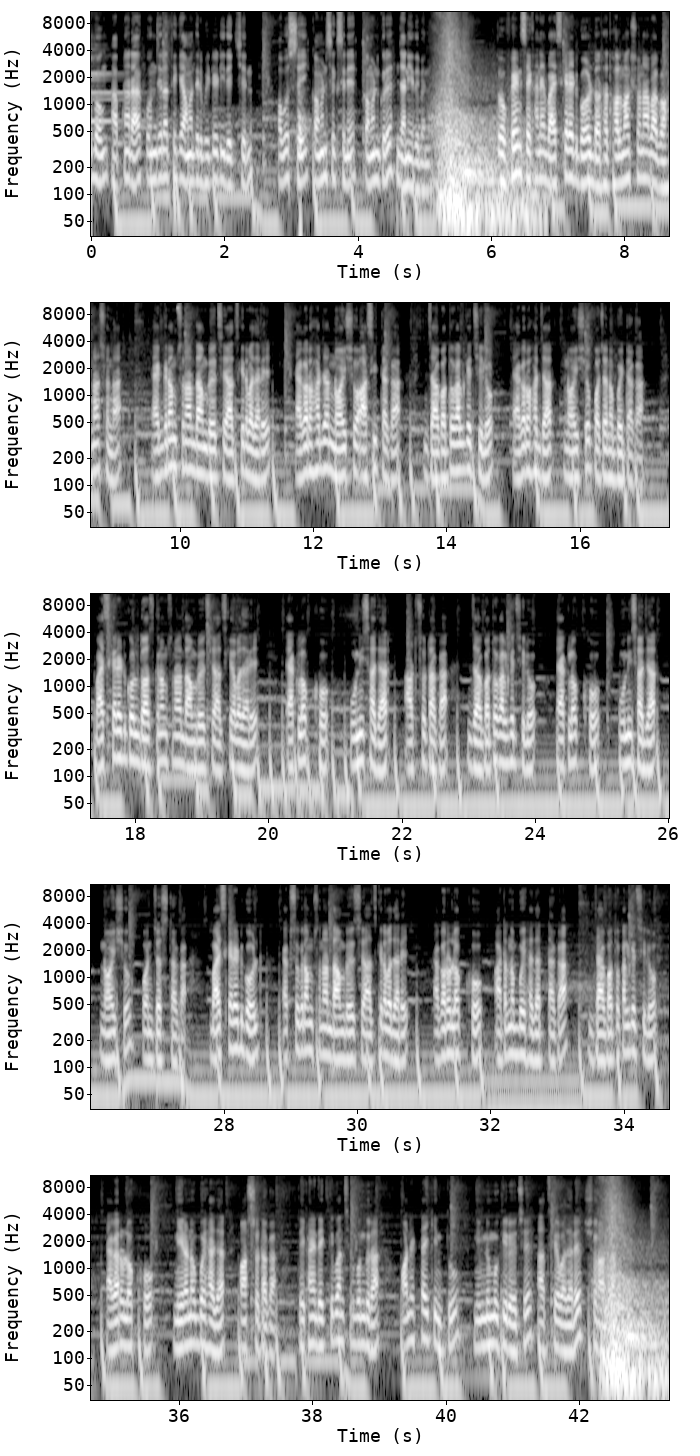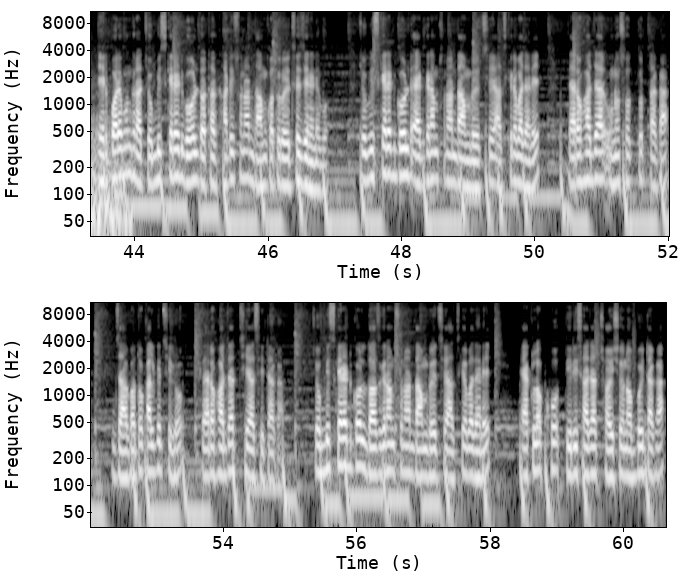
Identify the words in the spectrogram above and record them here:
এবং আপনারা কোন জেলা থেকে আমাদের ভিডিওটি দেখছেন, অবশ্যই কমেন্ট সেকশনে কমেন্ট করে জানিয়ে দেবেন। তো ফ্রেন্ডস এখানে বাইশ ক্যারেট গোল্ড অর্থাৎ হলমার্ক সোনা বা গহনা সোনা, এক গ্রাম সোনার দাম রয়েছে আজকের বাজারে এগারো হাজার নয়শো আশি টাকা, যা গতকালকে ছিল এগারো হাজার নয়শো পঁচানব্বই টাকা। বাইশ ক্যারেট গোল্ড দশ গ্রাম সোনার দাম রয়েছে আজকের বাজারে এক লক্ষ উনিশ হাজার আটশো টাকা, যা গতকালকে ছিল এক লক্ষ উনিশ হাজার নয়শো পঞ্চাশ টাকা। বাইশ ক্যারেট গোল্ড একশো গ্রাম সোনার দাম রয়েছে আজকের বাজারে এগারো লক্ষ আটানব্বই হাজার টাকা, যা গতকালকে ছিল এগারো লক্ষ নিরানব্বই হাজার পাঁচশো টাকা। তো এখানে দেখতে পাচ্ছেন বন্ধুরা, অনেকটাই কিন্তু নিম্নমুখী রয়েছে আজকের বাজারে সোনার দাম। এরপরে বন্ধুরা, চব্বিশ ক্যারেট গোল্ড অর্থাৎ খাঁটি সোনার দাম কত রয়েছে জেনে নেব। চব্বিশ ক্যারেট গোল্ড এক গ্রাম সোনার দাম রয়েছে আজকের বাজারে তেরো হাজার উনসত্তর টাকা, যা গতকালকে ছিল তেরো হাজার ছিয়াশি টাকা। চব্বিশ ক্যারেট গোল্ড দশ গ্রাম সোনার দাম রয়েছে আজকের বাজারে এক লক্ষ তিরিশ হাজার ছয়শো নব্বই টাকা,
